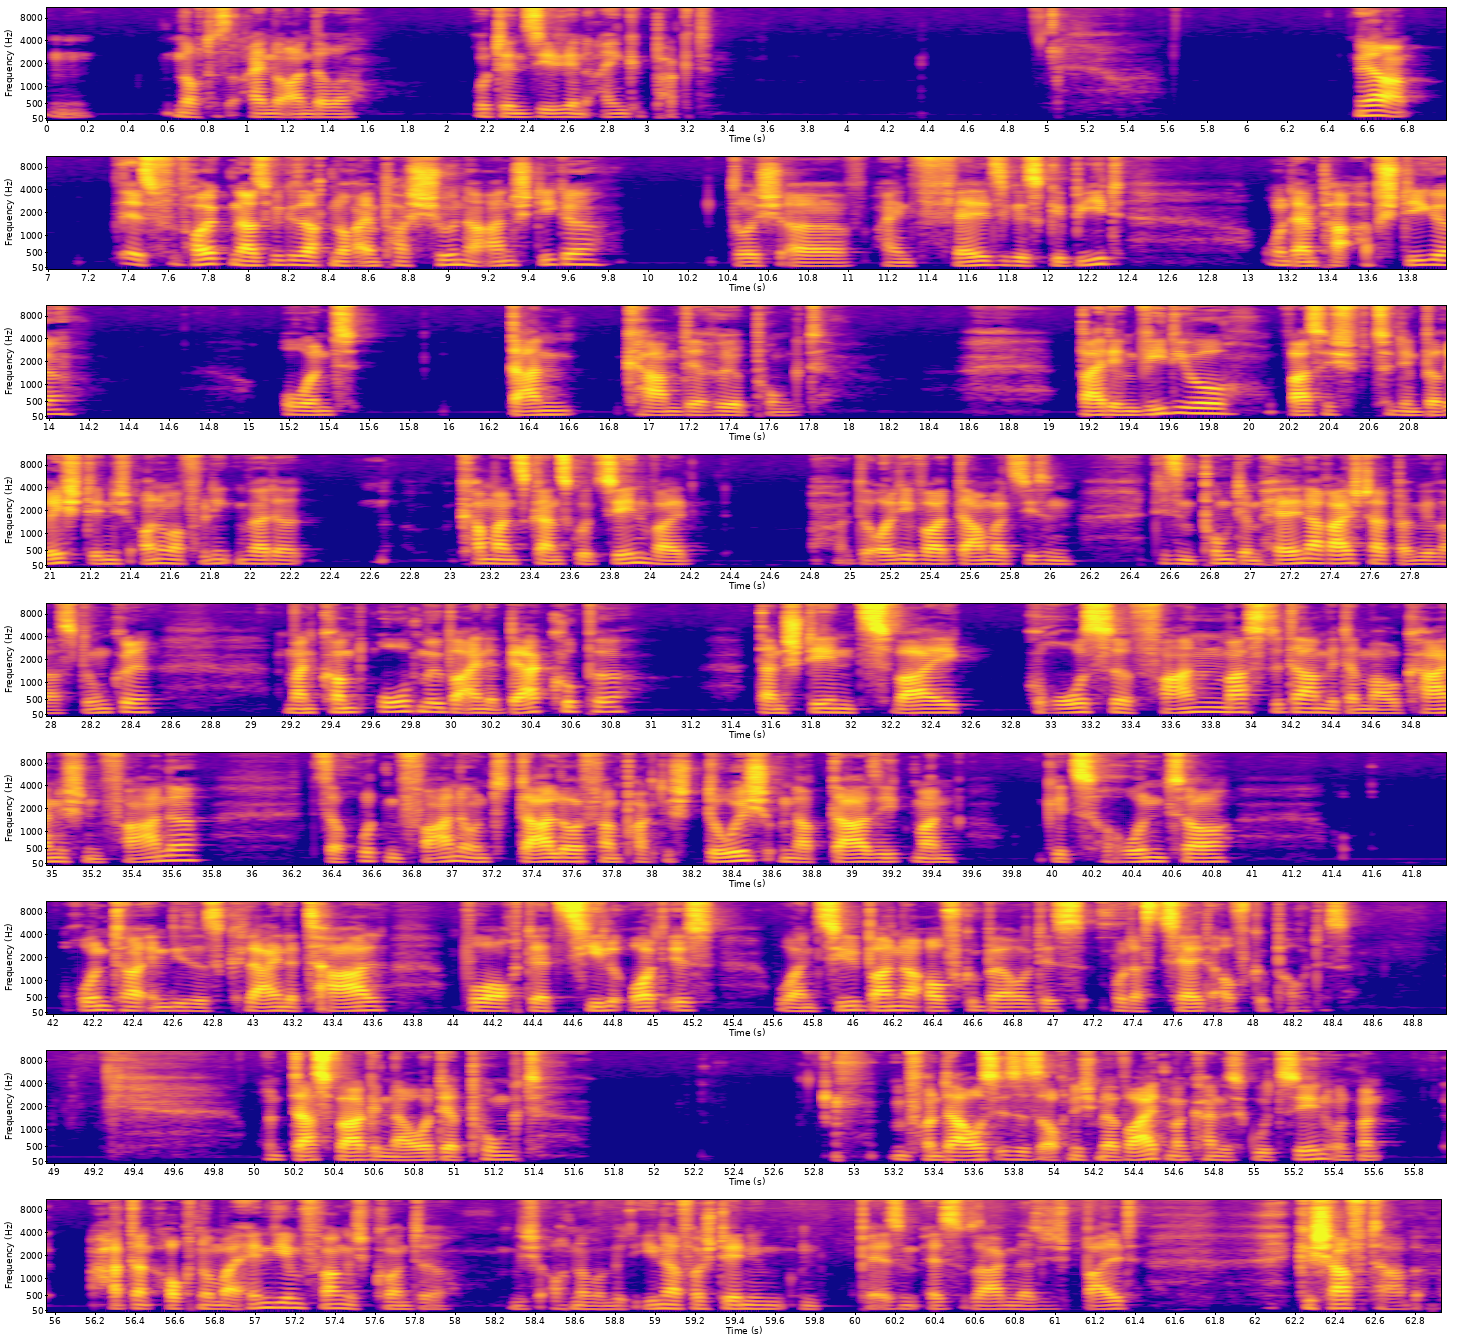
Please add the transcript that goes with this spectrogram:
hm, noch das eine oder andere Utensilien eingepackt. Ja, es folgten also wie gesagt noch ein paar schöne Anstiege durch äh, ein felsiges Gebiet und ein paar Abstiege und dann kam der Höhepunkt. Bei dem Video, was ich zu dem Bericht, den ich auch nochmal verlinken werde, kann man es ganz gut sehen, weil der Oliver damals diesen, diesen Punkt im Hellen erreicht hat. Bei mir war es dunkel. Man kommt oben über eine Bergkuppe, dann stehen zwei große Fahnenmaste da mit der marokkanischen Fahne, dieser roten Fahne, und da läuft man praktisch durch und ab da sieht man, geht es runter, runter in dieses kleine Tal, wo auch der Zielort ist, wo ein Zielbanner aufgebaut ist, wo das Zelt aufgebaut ist. Und das war genau der Punkt. Von da aus ist es auch nicht mehr weit, man kann es gut sehen und man hat dann auch nochmal Handyempfang. Ich konnte mich auch nochmal mit Ina verständigen und per SMS sagen, dass ich bald geschafft habe.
